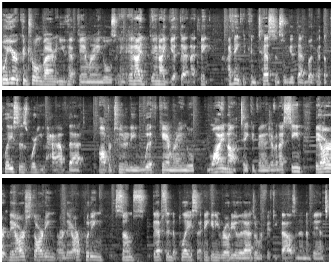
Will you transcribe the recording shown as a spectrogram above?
Well, you're a controlled environment. You have camera angles, and, and I and I get that, and I think I think the contestants will get that. But at the places where you have that opportunity with camera angle, why not take advantage of it? And I've seen they are they are starting or they are putting some steps into place. I think any rodeo that adds over 50,000 an event,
